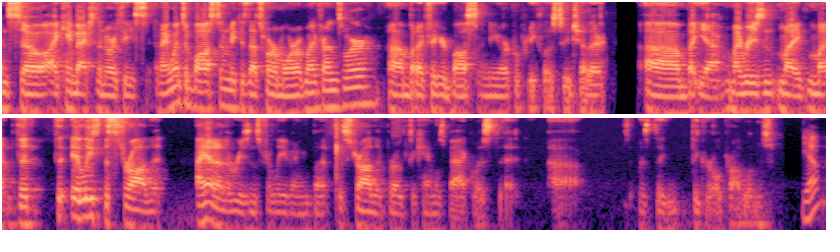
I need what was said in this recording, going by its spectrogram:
And so I came back to the Northeast and I went to Boston because that's where more of my friends were. Um, but I figured Boston and New York were pretty close to each other. Um, but yeah, my reason, my, my the, the, at least the straw that I had other reasons for leaving, but the straw that broke the camel's back was that uh, was the the girl problems. Yep.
